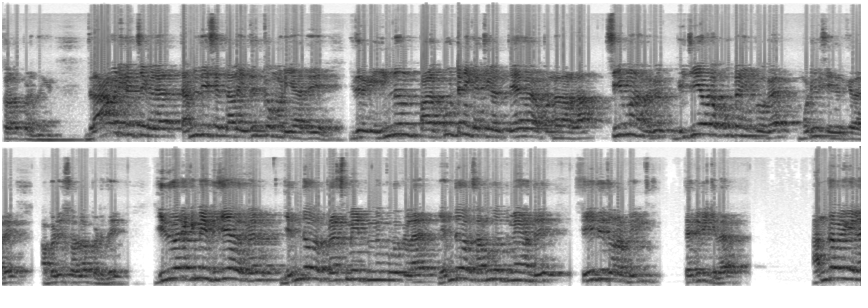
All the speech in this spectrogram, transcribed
சொல்லப்படுதுங்க. திராவிட கட்சிகளை தமிழ் தேசியத்தால எதிர்க்க முடியாது. இதற்கு இன்னும் பல கூட்டணி கட்சிகள் தேவை அப்படின்றதுனாலதான் சீமான் அவர்கள் விஜயோட கூட்டணி போக முடிவு செய்திருக்கிறாரு அப்படின்னு சொல்லப்படுது. இதுவரைக்குமே விஜய் அவர்கள் எந்த ஒரு பிரஸ் மீட்டுமே கொடுக்கல எந்த ஒரு சமூகத்துமே வந்து செய்தி தொடர்பையும் தெரிவிக்கல. அந்த வகையில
